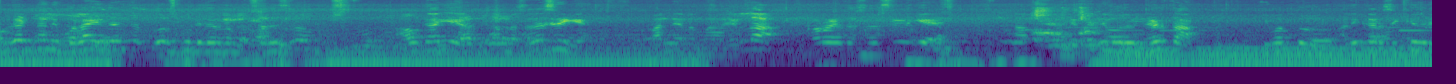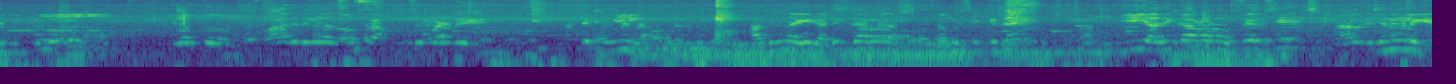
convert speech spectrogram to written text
ಒಗ್ಗಟ್ಟಿನಲ್ಲಿ ಬಲ ಇದೆ ಅಂತ ತೋರಿಸ್ಬಿಟ್ಟಿದ್ದಾರೆ ನಮ್ಮ ಸದಸ್ಯರು. ಅವಕ್ಕಾಗಿ ನಮ್ಮ ಸದಸ್ಯರಿಗೆ ಮಾನ್ಯ ನಮ್ಮ ಎಲ್ಲ ಗೌರವಿತ ಸದಸ್ಯರಿಗೆ ಧನ್ಯವಾದಗಳು ಹೇಳ್ತಾ ಇವತ್ತು ಅಧಿಕಾರ ಸಿಕ್ಕಿದ್ರೆ ಇವತ್ತು ಭಾಳ ದಿನಗಳ ನಂತರ ಮುನ್ಸಿಪಾಲಿಟಿ ಅಧ್ಯಕ್ಷ ಇರಲಿಲ್ಲ. ಆದ್ದರಿಂದ ಈಗ ಅಧಿಕಾರ ನಮಗೆ ಸಿಕ್ಕಿದೆ. ಈ ಅಧಿಕಾರವನ್ನು ಉಪಯೋಗಿಸಿ ನಾಲ್ಕು ಜನಗಳಿಗೆ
